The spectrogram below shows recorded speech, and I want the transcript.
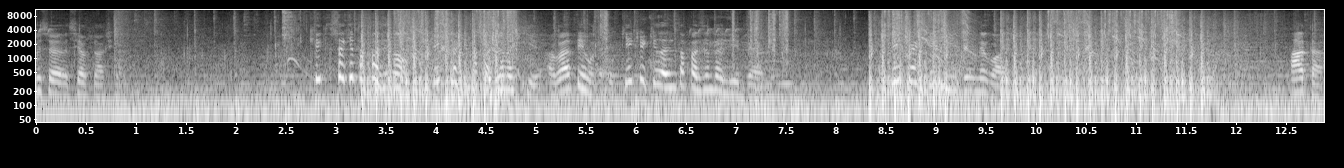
Ver se é, se é o que eu acho é. O que, que isso aqui tá fazendo? Não, o que, que isso aqui tá fazendo aqui? Agora a pergunta, o que, que aquilo ali tá fazendo ali, velho? O que, que é aquele negócio? Ah, tá.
